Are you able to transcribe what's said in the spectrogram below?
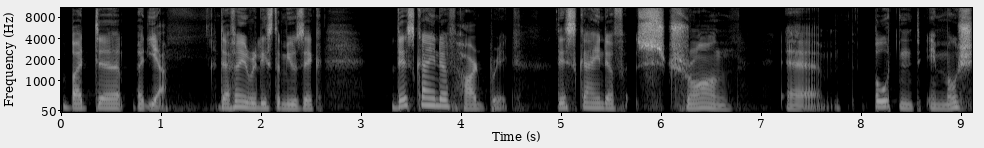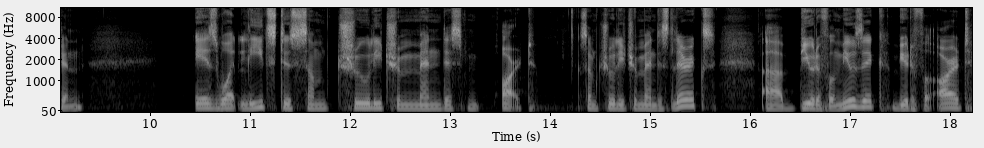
but uh, but yeah, definitely release the music. This kind of heartbreak, this kind of strong, um, potent emotion, is what leads to some truly tremendous art, some truly tremendous lyrics, uh, beautiful music, beautiful art,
